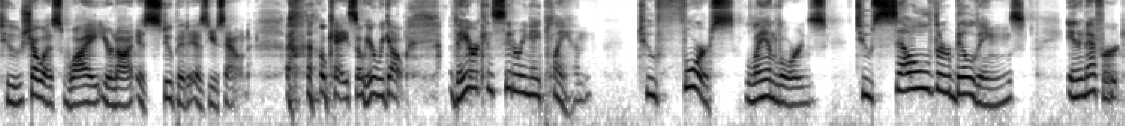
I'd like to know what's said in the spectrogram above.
to show us why you're not as stupid as you sound. okay, so here we go. They are considering a plan to force landlords to sell their buildings in an effort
